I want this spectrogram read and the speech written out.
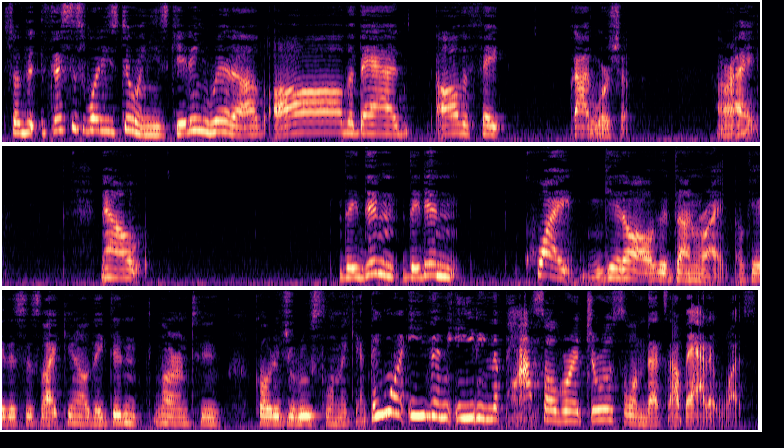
So th- this is what he's doing. He's getting rid of all the bad, all the fake God worship. All right? Now, they didn't, they didn't quite get all of it done right. Okay, this is like, you know, they didn't learn to go to Jerusalem again. They weren't even eating the Passover at Jerusalem. That's how bad it was.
